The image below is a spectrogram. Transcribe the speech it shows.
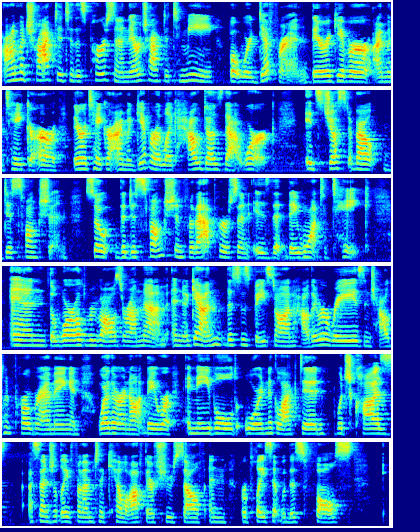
I'm attracted to this person and they're attracted to me, but we're different. They're a giver, I'm a taker, or they're a taker, I'm a giver. Like, how does that work? It's just about dysfunction. So, the dysfunction for that person is that they want to take and the world revolves around them. And again, this is based on how they were raised and childhood programming and whether or not they were enabled or neglected, which caused essentially for them to kill off their true self and replace it with this false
